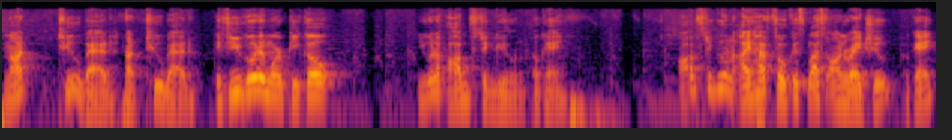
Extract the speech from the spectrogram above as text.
Not too bad. Not too bad. If you go to Morpeko, you go to Obstagoon. Okay. Obstagoon, I have Focus Blast on Raichu. Okay.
